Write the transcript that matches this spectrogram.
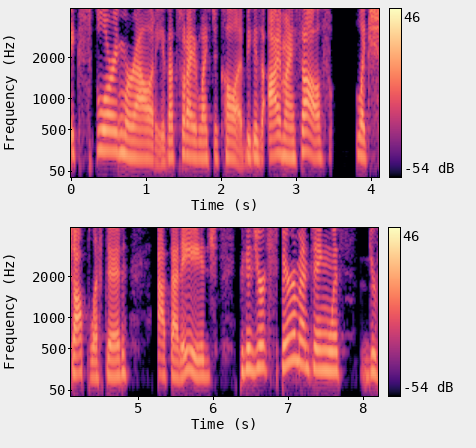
exploring morality. That's what I like to call it because I myself like shoplifted at that age because you're experimenting with your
